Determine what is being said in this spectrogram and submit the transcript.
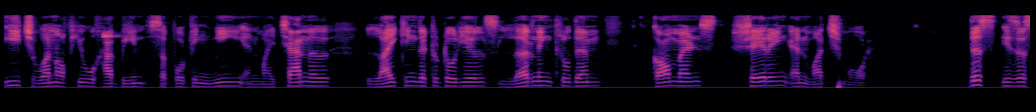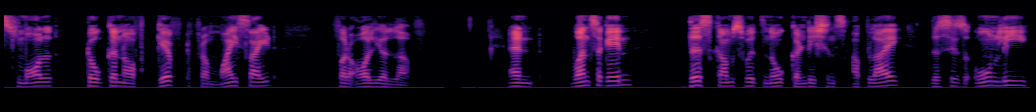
each one of you have been supporting me and my channel, liking the tutorials, learning through them, comments, sharing and much more. This is a small token of gift from my side for all your love. And once again, this comes with no conditions apply. This is only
